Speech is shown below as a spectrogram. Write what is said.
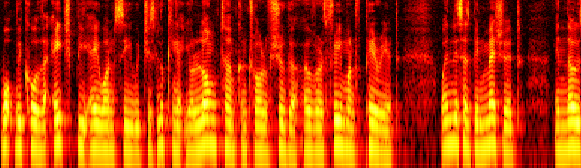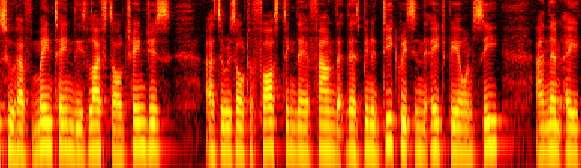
what we call the HbA1c, which is looking at your long-term control of sugar over a three-month period. When this has been measured in those who have maintained these lifestyle changes as a result of fasting, they have found that there's been a decrease in the HbA1c and then a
